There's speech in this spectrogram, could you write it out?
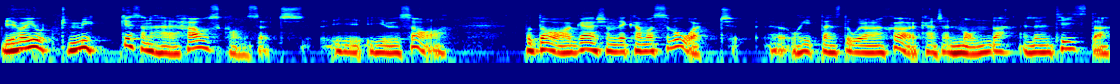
Vi har gjort mycket sådana här house concerts i, i USA. På dagar som det kan vara svårt eh, att hitta en stor arrangör. Kanske en måndag eller en tisdag.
